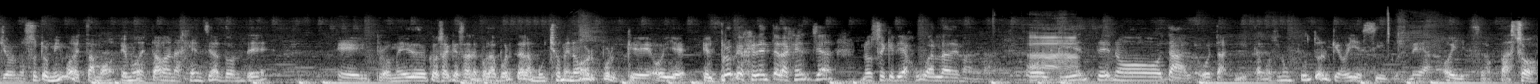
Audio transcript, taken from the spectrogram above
yo, nosotros mismos estamos, hemos estado en agencias donde el promedio de cosas que salen por la puerta era mucho menor porque, oye, el propio gerente de la agencia no se quería jugar la demanda. O el ah. cliente no tal, o tal. Y estamos en un punto en el que, oye, sí, pues vea, oye, se nos pasó,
